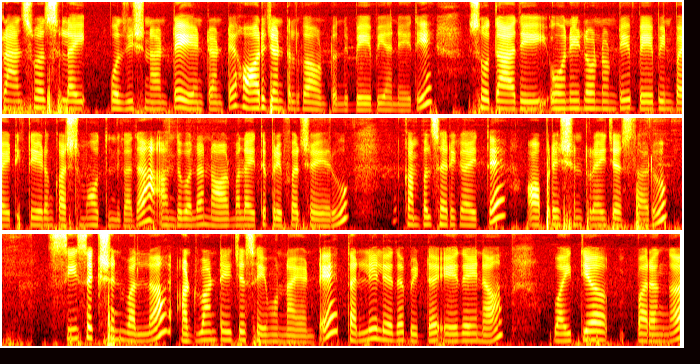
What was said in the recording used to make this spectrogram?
ట్రాన్స్ఫర్స్ లై పొజిషన్ అంటే ఏంటంటే హారిజెంటల్గా ఉంటుంది బేబీ అనేది. సో దాది ఓనీలో నుండి బేబీని బయటికి తీయడం కష్టమవుతుంది కదా అందువల్ల నార్మల్ అయితే ప్రిఫర్ చేయరు. కంపల్సరీగా అయితే ఆపరేషన్ ట్రై చేస్తారు. సి సెక్షన్ వల్ల అడ్వాంటేజెస్ ఏమున్నాయంటే తల్లి లేదా బిడ్డ ఏదైనా వైద్య పరంగా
